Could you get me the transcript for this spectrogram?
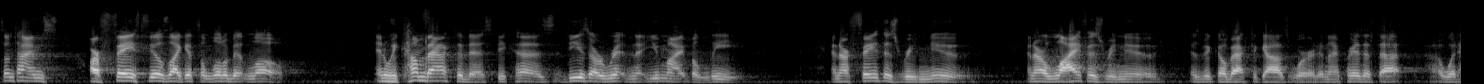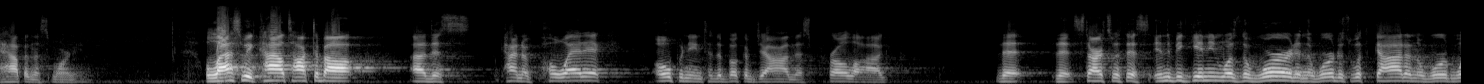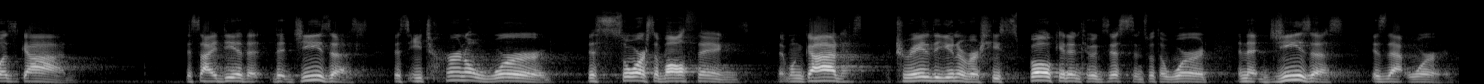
Sometimes our faith feels like it's a little bit low. And we come back to this because these are written that you might believe. And our faith is renewed, and our life is renewed as we go back to God's word. And I pray that that uh, would happen this morning. Well, last week, Kyle talked about uh, this kind of poetic opening to the book of John, this prologue that, that starts with this In the beginning was the Word, and the Word was with God, and the Word was God. This idea that, that Jesus, this eternal Word, this source of all things, that when God created the universe, He spoke it into existence with a Word, and that Jesus is that Word.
